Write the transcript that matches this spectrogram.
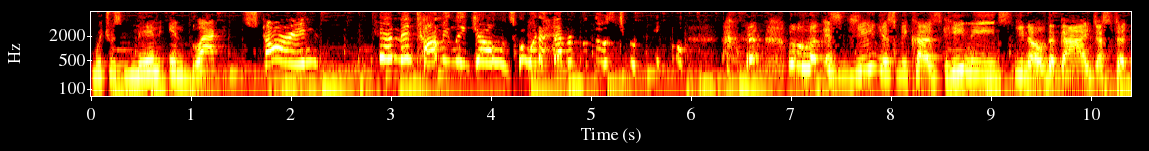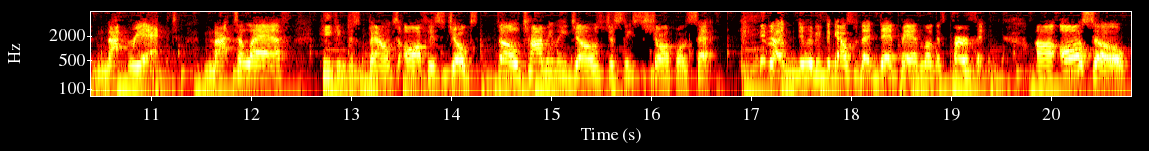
which was Men in Black, starring him and Tommy Lee Jones. Who would have ever put those two people? Well, look, it's genius because he needs, you know, the guy just to not react, not to laugh. He can just bounce off his jokes. So Tommy Lee Jones just needs to show up on set. he doesn't do anything else with that deadpan look. It's perfect. Uh, also,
